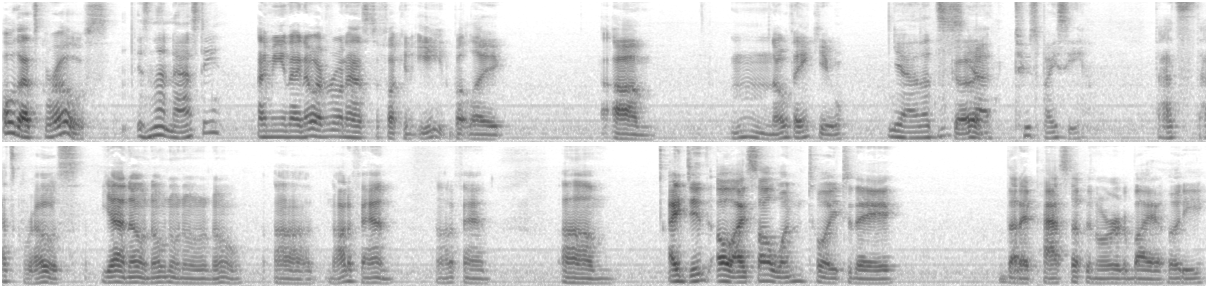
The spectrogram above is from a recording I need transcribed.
oh, that's gross. Isn't that nasty? I mean, I know everyone has to fucking eat, but like, um, mm, no, thank you. Yeah, that's Good. yeah too spicy. That's that's gross. Yeah, no, no, no, no, no, no. Uh, not a fan. Not a fan. Um, I did. Oh, I saw one toy today that I passed up in order to buy a hoodie.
